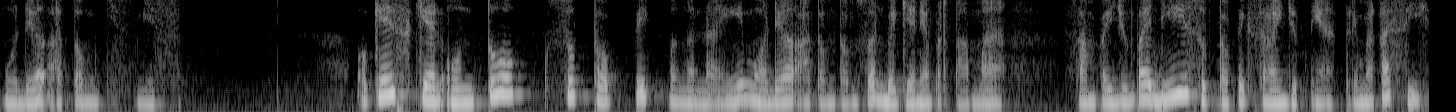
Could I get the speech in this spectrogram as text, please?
model atom kismis. Oke, sekian untuk subtopik mengenai model atom Thomson bagian yang pertama. Sampai jumpa di subtopik selanjutnya. Terima kasih.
